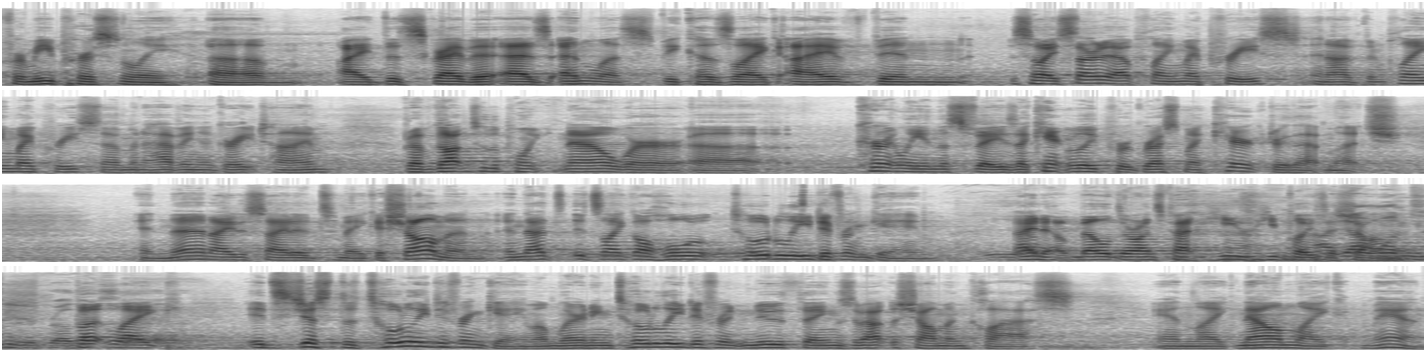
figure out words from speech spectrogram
For me personally, um, I describe it as endless because, like, I've been. So I started out playing my priest, and I've been playing my priest. I've been having a great time, but I've gotten to the point now where, uh, currently in this phase, I can't really progress my character that much. And then I decided to make a shaman, and that's it's like a whole totally different game. I know Melderon's pat. He he plays a shaman, one too, brother, but so- like it's just a totally different game. I'm learning totally different new things about the shaman class, and like now I'm like, man,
